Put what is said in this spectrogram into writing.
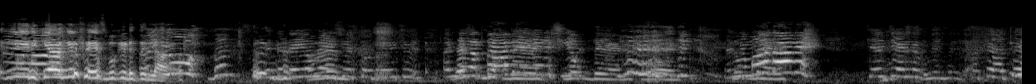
നീ ഇരിക്കാമെങ്കിൽ ഫേസ്ബുക്ക് എടുത്തില്ല സ്തോത്രം, യേശുവേ. എന്റെ കർത്താവേ, എന്നെ രക്ഷിക്കണേ. എന്റെ മാതാവേ. ചേച്ചി, എന്നെ- അത്തെ, അത്തെ,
